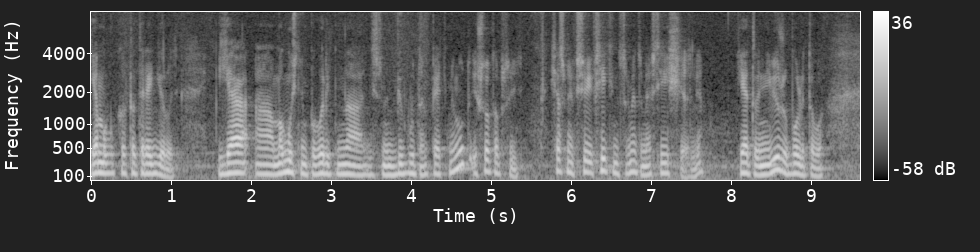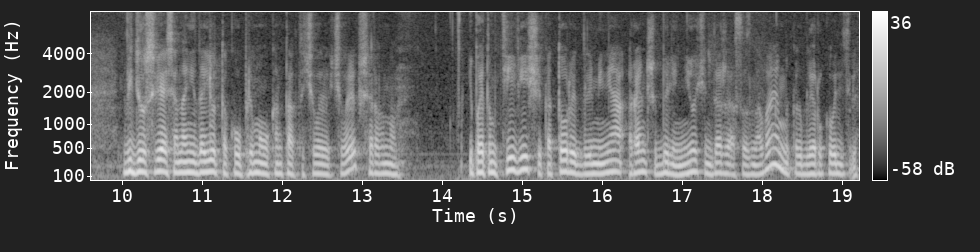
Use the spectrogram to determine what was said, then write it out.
Я могу как-то отреагировать. Я а, могу с ним поговорить на действительно бегу там 5 минут и что-то обсудить. Сейчас у меня все, все эти инструменты у меня все исчезли. Я этого не вижу, более того, видеосвязь, она не дает такого прямого контакта человек-человек все равно. И поэтому те вещи, которые для меня раньше были не очень даже осознаваемы, как для руководителя,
